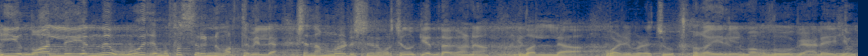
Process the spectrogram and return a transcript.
ഈ ദാൽ എന്ന് ഒരു മുഫസ്സിറിനും അർത്ഥമില്ല. പക്ഷെ നമ്മുടെ മനുഷ്യരെ മുറിച്ച് നോക്കി എന്താ കാണുക? വല്ല വഴിപിഴച്ചു. ഗൈരിൽ മഹ്ദൂബി അലൈഹിം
